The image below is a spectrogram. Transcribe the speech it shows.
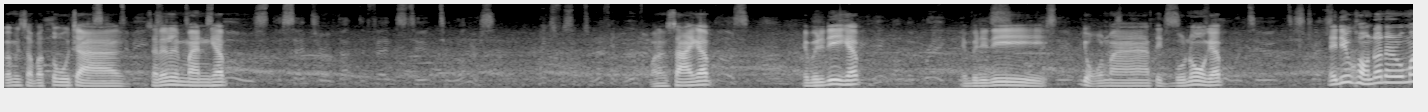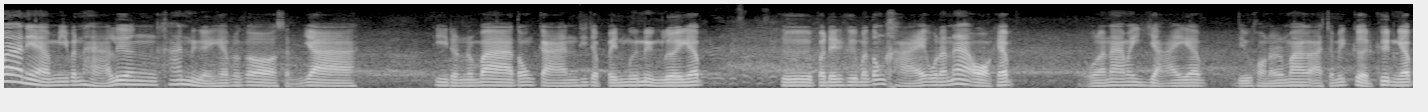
ก็มีสับประตูจากซาเดเลมันครับมาทางซ้ายครับเอเบริดี้ครับเอเบริดี้โยนมาติดบูโน่ครับในดิวของดอนนารุม่าเนี่ยมีปัญหาเรื่องค่าเหนื่อยครับ แล้วก็สัญญาที่ดอนนารุม่าต้องการที่จะเป็นมือหนึ่งเลยครับ คือประเด็นคือมันต้องขายโอนาน่าออกครับโอนาน่าไม่ย้ายครับดิวของดอนนารุม่าก็อาจจะไม่เกิดขึ้นครับ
